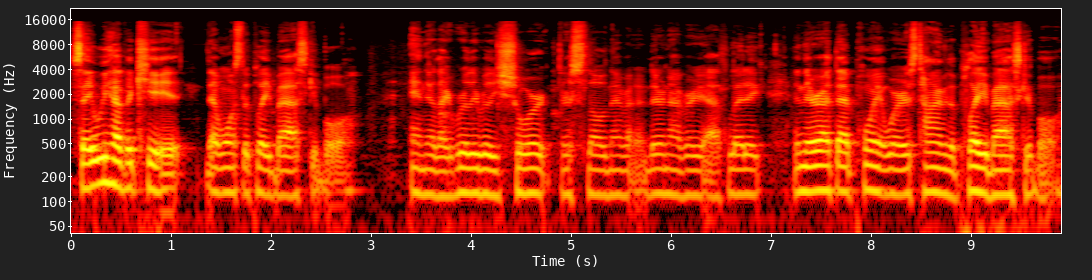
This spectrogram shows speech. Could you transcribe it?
Say we have a kid that wants to play basketball and they're like really really short, they're slow, never they're not very athletic, and they're at that point where it's time to play basketball.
